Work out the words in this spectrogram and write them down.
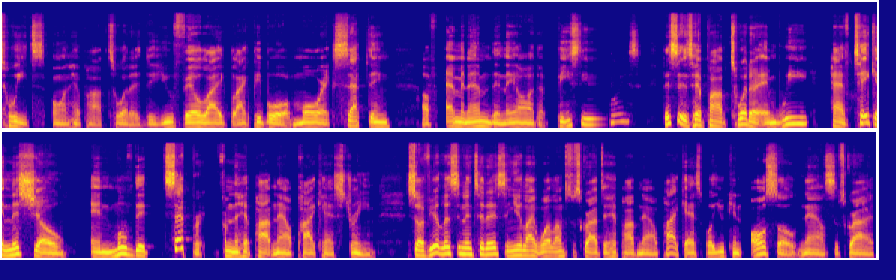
tweets on hip hop Twitter? Do you feel like black people are more accepting of Eminem than they are the Beastie Boys? This is hip hop Twitter, and we have taken this show and moved it separate from the Hip Hop Now podcast stream. So if you're listening to this and you're like, well, I'm subscribed to Hip Hop Now podcast, well, you can also now subscribe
